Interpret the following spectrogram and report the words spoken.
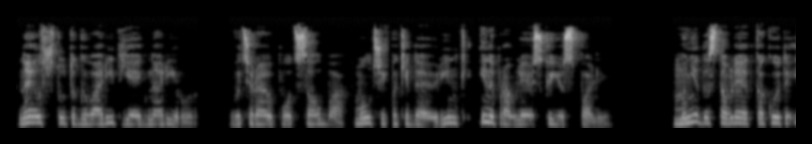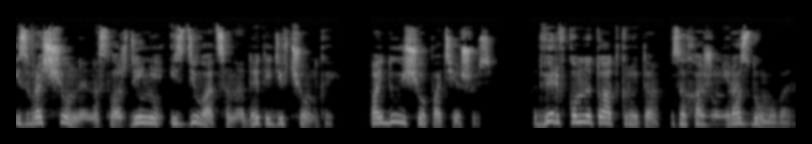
Найл что-то говорит, я игнорирую. Вытираю пот со лба, молча покидаю ринг и направляюсь к ее спальне. Мне доставляет какое-то извращенное наслаждение издеваться над этой девчонкой. Пойду еще потешусь. Дверь в комнату открыта, захожу, не раздумывая.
